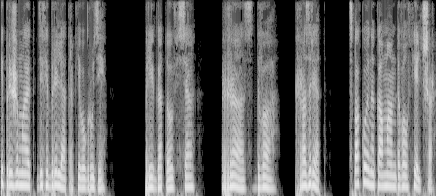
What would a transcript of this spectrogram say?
и прижимают дефибриллятор к его груди. «Приготовься. Раз, два. Разряд», — спокойно командовал фельдшер.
